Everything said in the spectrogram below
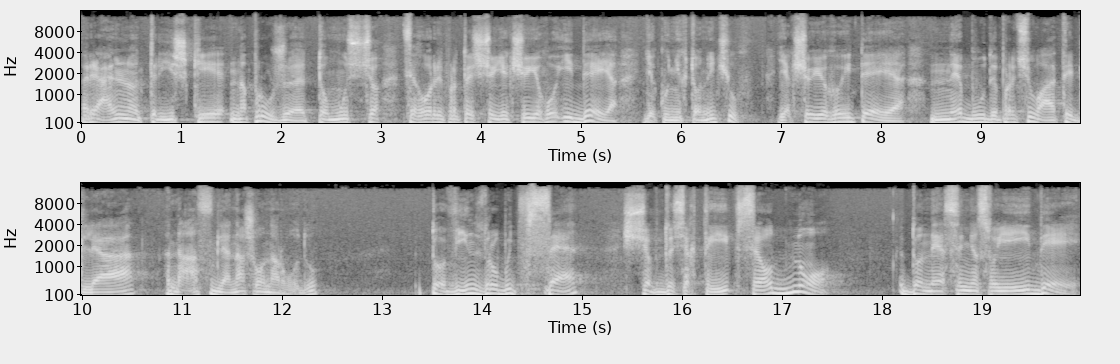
реально трішки напружує, тому що це говорить про те, що якщо його ідея, яку ніхто не чув, якщо його ідея не буде працювати для нас, для нашого народу, то він зробить все, щоб досягти все одно донесення своєї ідеї.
